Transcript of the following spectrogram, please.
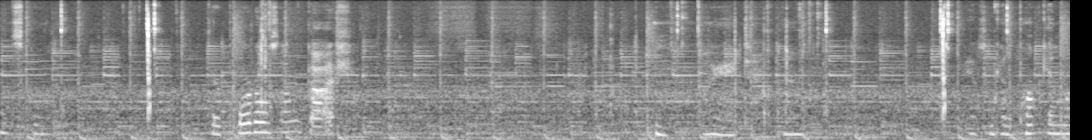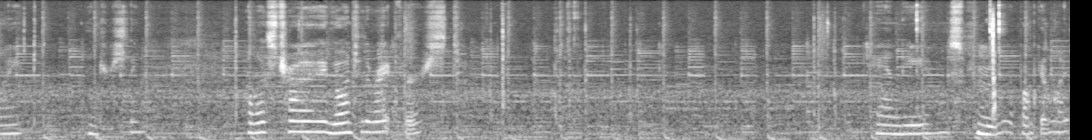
That's cool. There are portals? Oh gosh. Alright. Um, we have some kind of pumpkin light. Interesting. Well, let's try going to the right first. Candy. Pumpkin light.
